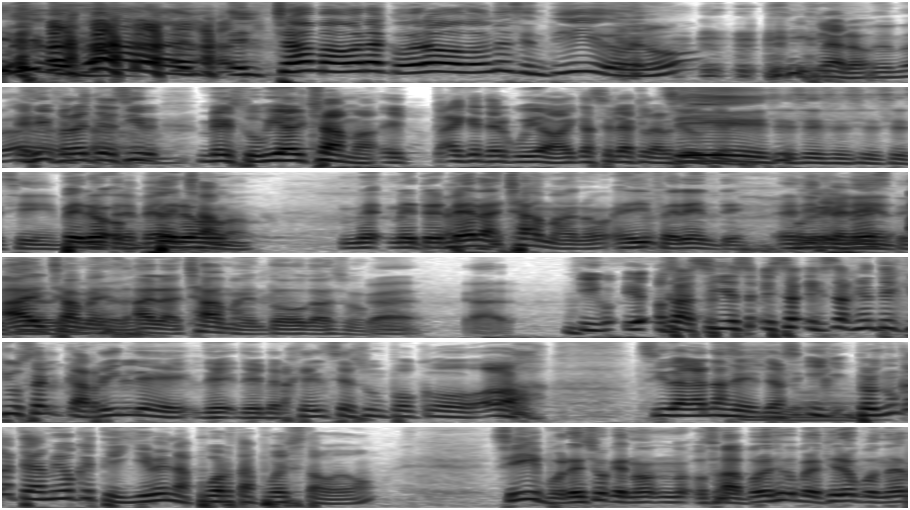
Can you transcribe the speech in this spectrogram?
Oye, ¿verdad? El chama ahora ha cobrado doble sentido, ¿no? Sí, claro. ¿Verdad? Es diferente decir, me subí al chama. Eh, hay que tener cuidado, hay que hacerle aclaración siempre. Sí, sí, sí, sí, sí, sí, sí. Pero, pero chama. Me, me trepé a la chama, ¿no? Es diferente. Es Porque no diferente, al claro, chama, claro. es a la chama en todo caso. Claro, claro. Y, y, o sea, sí, es- esa, esa gente que usa el carril de, de- de emergencia es un poco... ah, sí da ganas de... de hacer- y- pero nunca te da miedo que te lleven la puerta puesta, ¿no? Sí, por eso que no, no- o sea, por eso que prefiero poner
